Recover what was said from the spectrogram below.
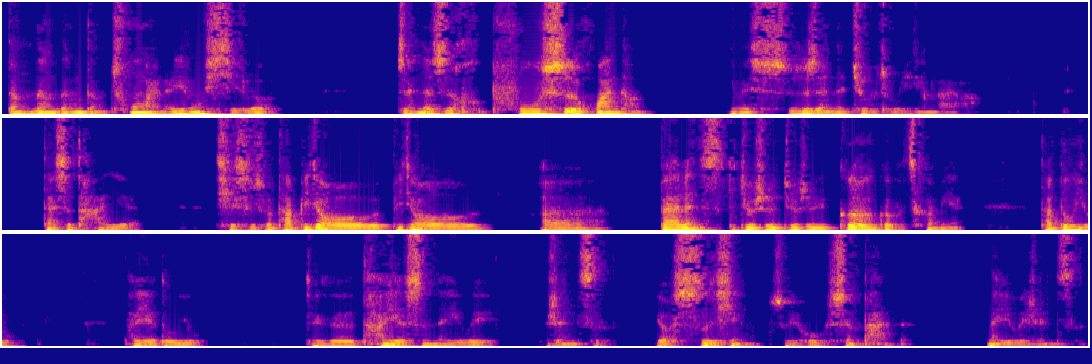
等等等等，充满了一种喜乐。真的是普世欢腾，因为世人的救主已经来了。但是他也，其实说他比较比较呃 balanced，就是就是各个侧面他都有，他也都有。这个他也是那一位人子，要施行最后审判的那一位人子。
